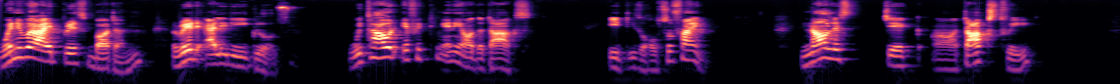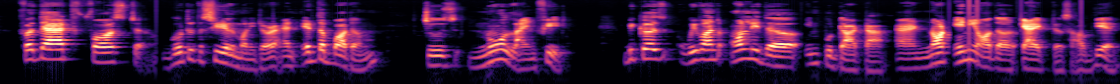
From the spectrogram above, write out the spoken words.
Whenever I press button, red LED glows without affecting any other tasks. It is also fine. Now let's check uh, task 3. For that, first go to the serial monitor and at the bottom choose no line feed because we want only the input data and not any other characters out there.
